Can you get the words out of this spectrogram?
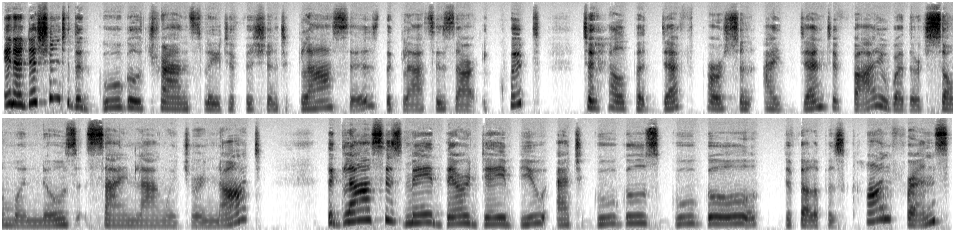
In addition to the Google Translate efficient glasses, the glasses are equipped to help a deaf person identify whether someone knows sign language or not the glasses made their debut at Google's Google Developers Conference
